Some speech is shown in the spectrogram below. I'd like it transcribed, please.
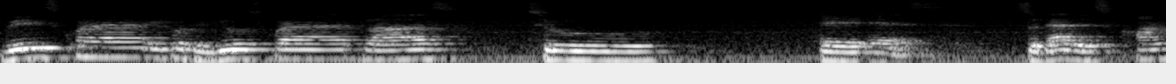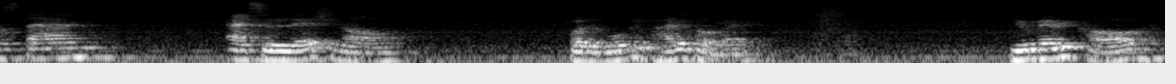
v squared equal to u squared plus 2 as. So that is constant accelerational for the moving particle, right? You may recall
